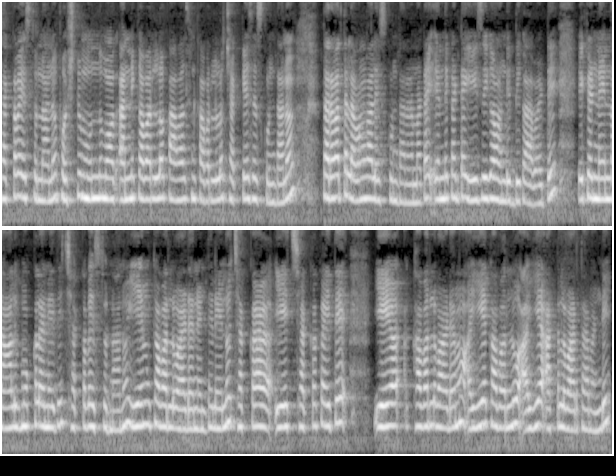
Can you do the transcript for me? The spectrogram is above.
చెక్క వేస్తున్నాను. ఫస్ట్ ముందు అన్ని కవర్లో కావాల్సిన కవర్లలో చెక్క వేసేసుకుంటాను. తర్వాత లవంగాలు వేసుకుంటాను అనమాట ఎందుకంటే ఈజీగా ఉండిద్ది కాబట్టి. ఇక్కడ నేను నాలుగు ముక్కలు అనేది చెక్క వేస్తున్నాను. ఏం కవర్లు వాడానంటే నేను చెక్క ఏ చెక్కకైతే ఏ కవర్లు వాడామో అయ్యే కవర్లు అయ్యే అట్టలు వాడతామండి.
